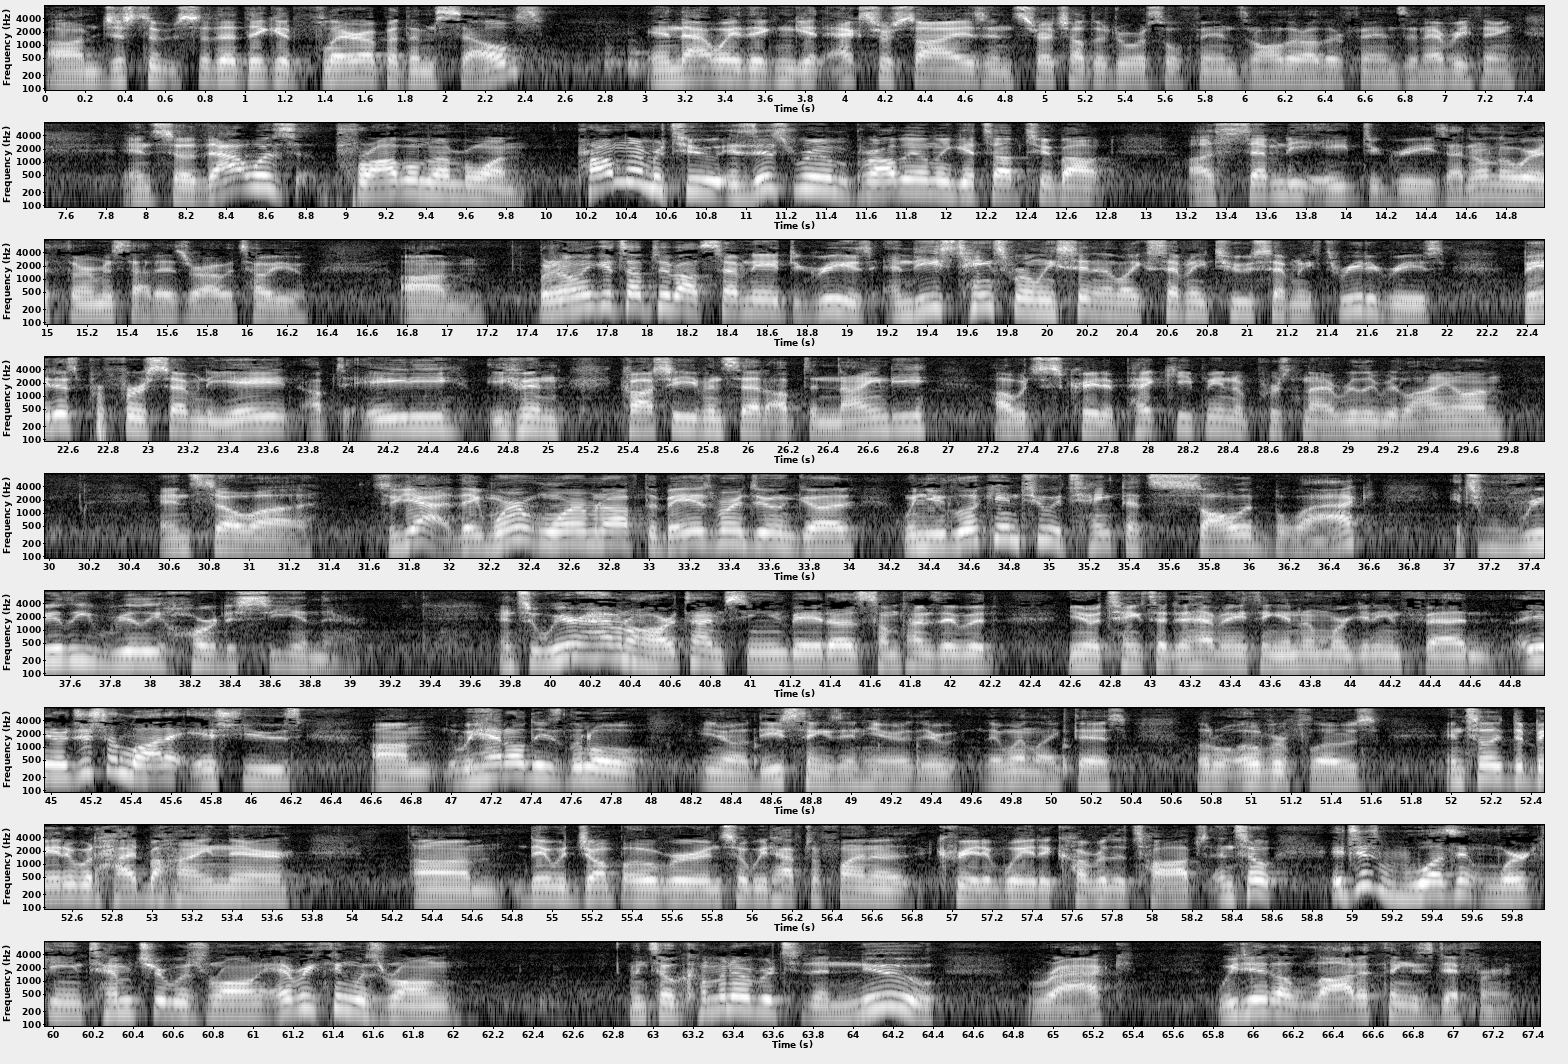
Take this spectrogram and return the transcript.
um, just to, so that they could flare up at themselves. And that way they can get exercise and stretch out their dorsal fins and all their other fins and everything. And so that was problem number one. Problem number two is this room probably only gets up to about uh, 78 degrees. I don't know where a thermostat is, or I would tell you. Um, but it only gets up to about 78 degrees and these tanks were only sitting at like 72 73 degrees. Betas prefer 78 up to 80 even Kasha even said up to 90 uh, which is creative pet keeping a person I really rely on. And so uh, so yeah they weren't warm enough. The betas weren't doing good. When you look into a tank that's solid black it's really really hard to see in there and so we were having a hard time seeing betas. Sometimes they would, you know, tanks that didn't have anything in them were getting fed. You know, just a lot of issues. Um, we had all these little, you know, these things in here. They, they went like this, little overflows. And so like the beta would hide behind there. Um, they would jump over, and so we'd have to find a creative way to cover the tops. And so it just wasn't working. Temperature was wrong. Everything was wrong. And so coming over to the new rack, we did a lot of things different.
